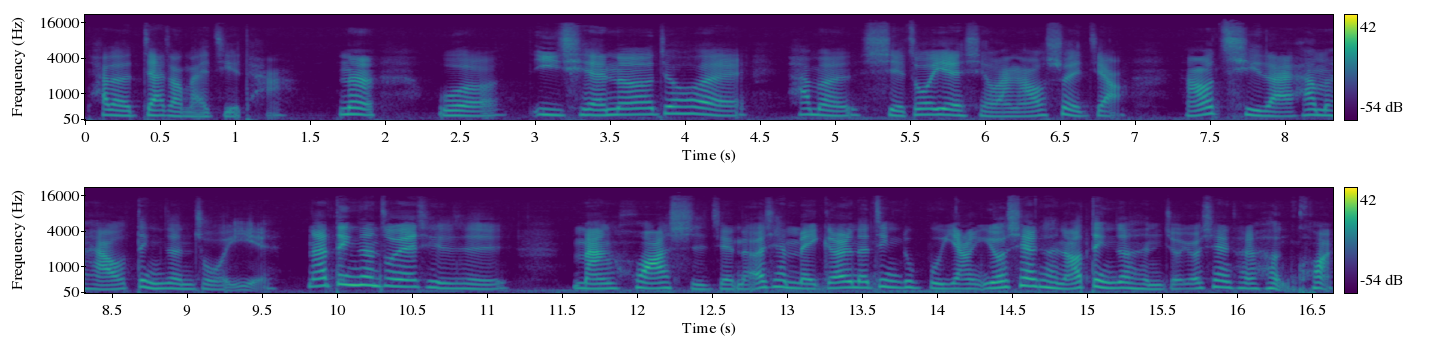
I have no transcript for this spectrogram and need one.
他的家长来接他。那我以前呢，就会他们写作业写完然后睡觉，然后起来他们还要订正作业。那订正作业其实。蛮花时间的，而且每个人的进度不一样，有些人可能要订正很久，有些人可能很快。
